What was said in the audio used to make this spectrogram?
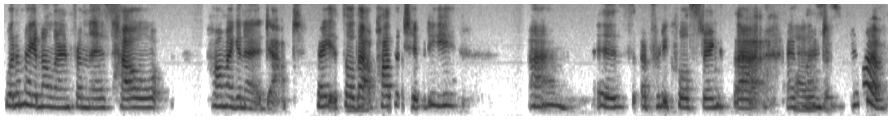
what am i going to learn from this how how am i going to adapt right so mm-hmm. that positivity um, is a pretty cool strength that i've that learned to love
